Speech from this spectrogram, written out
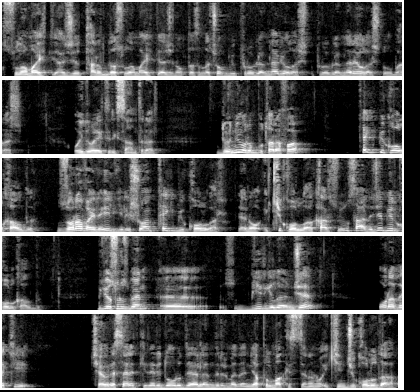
sulama ihtiyacı, tarımda sulama ihtiyacı noktasında çok büyük problemler yol aç, problemlere yol açtı o baraj. O hidroelektrik santral. Dönüyorum bu tarafa. Tek bir kol kaldı. Zorava ile ilgili şu an tek bir kol var. Yani o iki kollu akarsuyun sadece bir kolu kaldı. Biliyorsunuz ben e, bir yıl önce oradaki çevresel etkileri doğru değerlendirilmeden yapılmak istenen o ikinci kolu da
